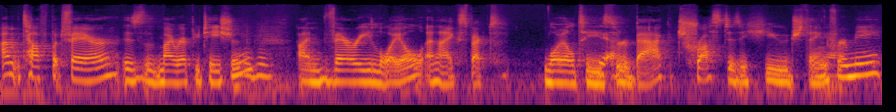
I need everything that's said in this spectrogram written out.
I'm tough but fair is my reputation. Mm-hmm. I'm very loyal and I expect loyalty yeah. sort of back. Trust is a huge thing yeah. for me.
